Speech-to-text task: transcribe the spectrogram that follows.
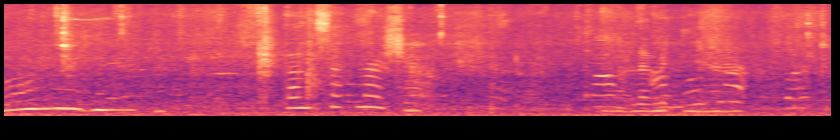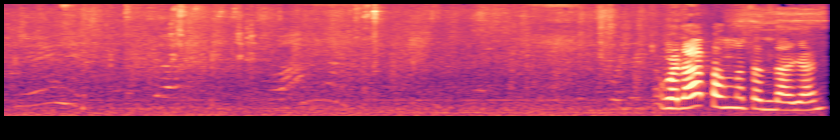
Mhm. Pang summer siya. Ang damit niya. Wala pang matanda yan?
